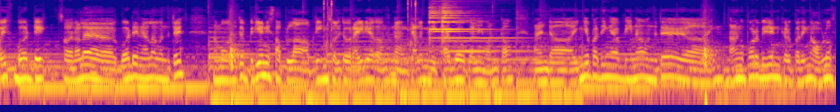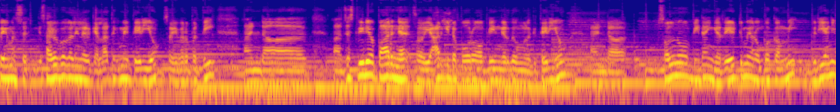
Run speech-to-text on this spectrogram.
ஒய்ஃப் பர்த்டே ஸோ அதனால் பர்த்டேனால வந்துட்டு நம்ம வந்துட்டு பிரியாணி சாப்பிட்லாம் அப்படின்னு சொல்லிட்டு ஒரு ஐடியாவில் வந்து நாங்கள் கிளம்பி சாய்பாபா கிளம்பி வந்துட்டோம். அண்ட் uh, இங்கே பார்த்தீங்க அப்படின்னா வந்துட்டு uh, நாங்கள் போகிற பிரியாணி கடை பார்த்தீங்கன்னா அவ்வளோ ஃபேமஸ் இங்கே சாய்பாபா காலனியில் இருக்க எல்லாத்துக்குமே தெரியும். ஸோ இவரை பற்றி அண்ட் ஜஸ்ட் வீடியோ பாருங்கள் ஸோ யார்கிட்ட போகிறோம் அப்படிங்கிறது உங்களுக்கு தெரியும். அண்ட் uh, சொல்லணும் அப்படின்னா இங்கே ரேட்டுமே ரொம்ப கம்மி. பிரியாணி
